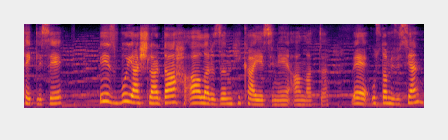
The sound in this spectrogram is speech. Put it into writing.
teklisi biz bu yaşlarda ağlarızın hikayesini anlattı. Ve usta müzisyen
